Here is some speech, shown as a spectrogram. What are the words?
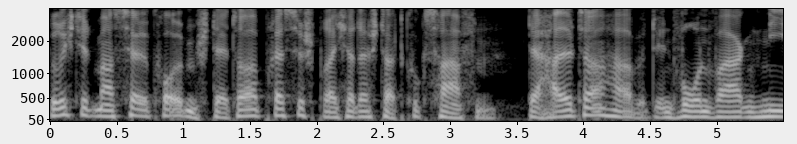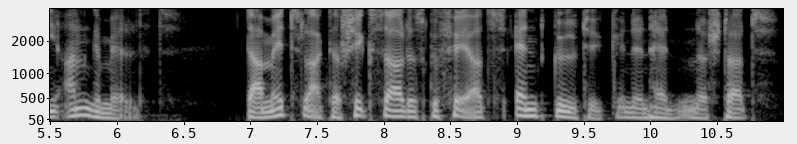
berichtet Marcel Kolbenstädter, Pressesprecher der Stadt Cuxhaven. Der Halter habe den Wohnwagen nie angemeldet. Damit lag das Schicksal des Gefährts endgültig in den Händen der Stadt.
